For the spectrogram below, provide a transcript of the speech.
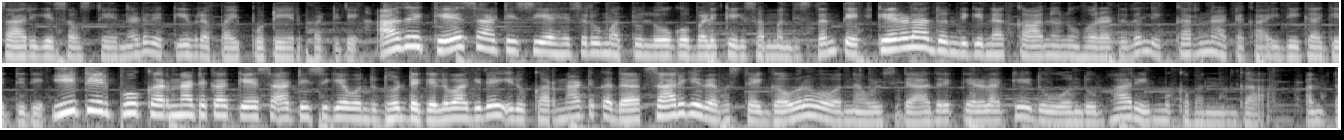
ಸಾರಿಗೆ ಸಂಸ್ಥೆಯ ನಡುವೆ ತೀವ್ರ ಪೈಪೋಟಿ ಏರ್ಪಟ್ಟಿದೆ. ಆದರೆ ಕೆಎಸ್ಆರ್ಟಿಸಿಯ ಹೆಸರು ಮತ್ತು ಲೋಗೋ ಬಳಕೆಗೆ ಸಂಬಂಧಿಸಿದಂತೆ ಕೇರಳದೊಂದಿಗಿನ ಕಾನೂನು ಹೋರಾಟದಲ್ಲಿ ಕರ್ನಾಟಕ ಇದೀಗ ಗೆದ್ದಿದೆ. ಈ ತೀರ್ಪು ಕರ್ನಾಟಕ ಕೆಎಸ್ಆರ್ಟಿಸಿಗೆ ಒಂದು ದೊಡ್ಡ ಗೆಲುವಾಗಿದೆ. ಇದು ಕರ್ನಾಟಕದ ಸಾರಿಗೆ ವ್ಯವಸ್ಥೆ ಗೌರವವನ್ನ ಉಳಿಸಿದೆ. ಆದರೆ ಕೇರಳಕ್ಕೆ ಇದು ಒಂದು ಭಾರಿ ಮುಖಭಂಗ ಅಂತ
